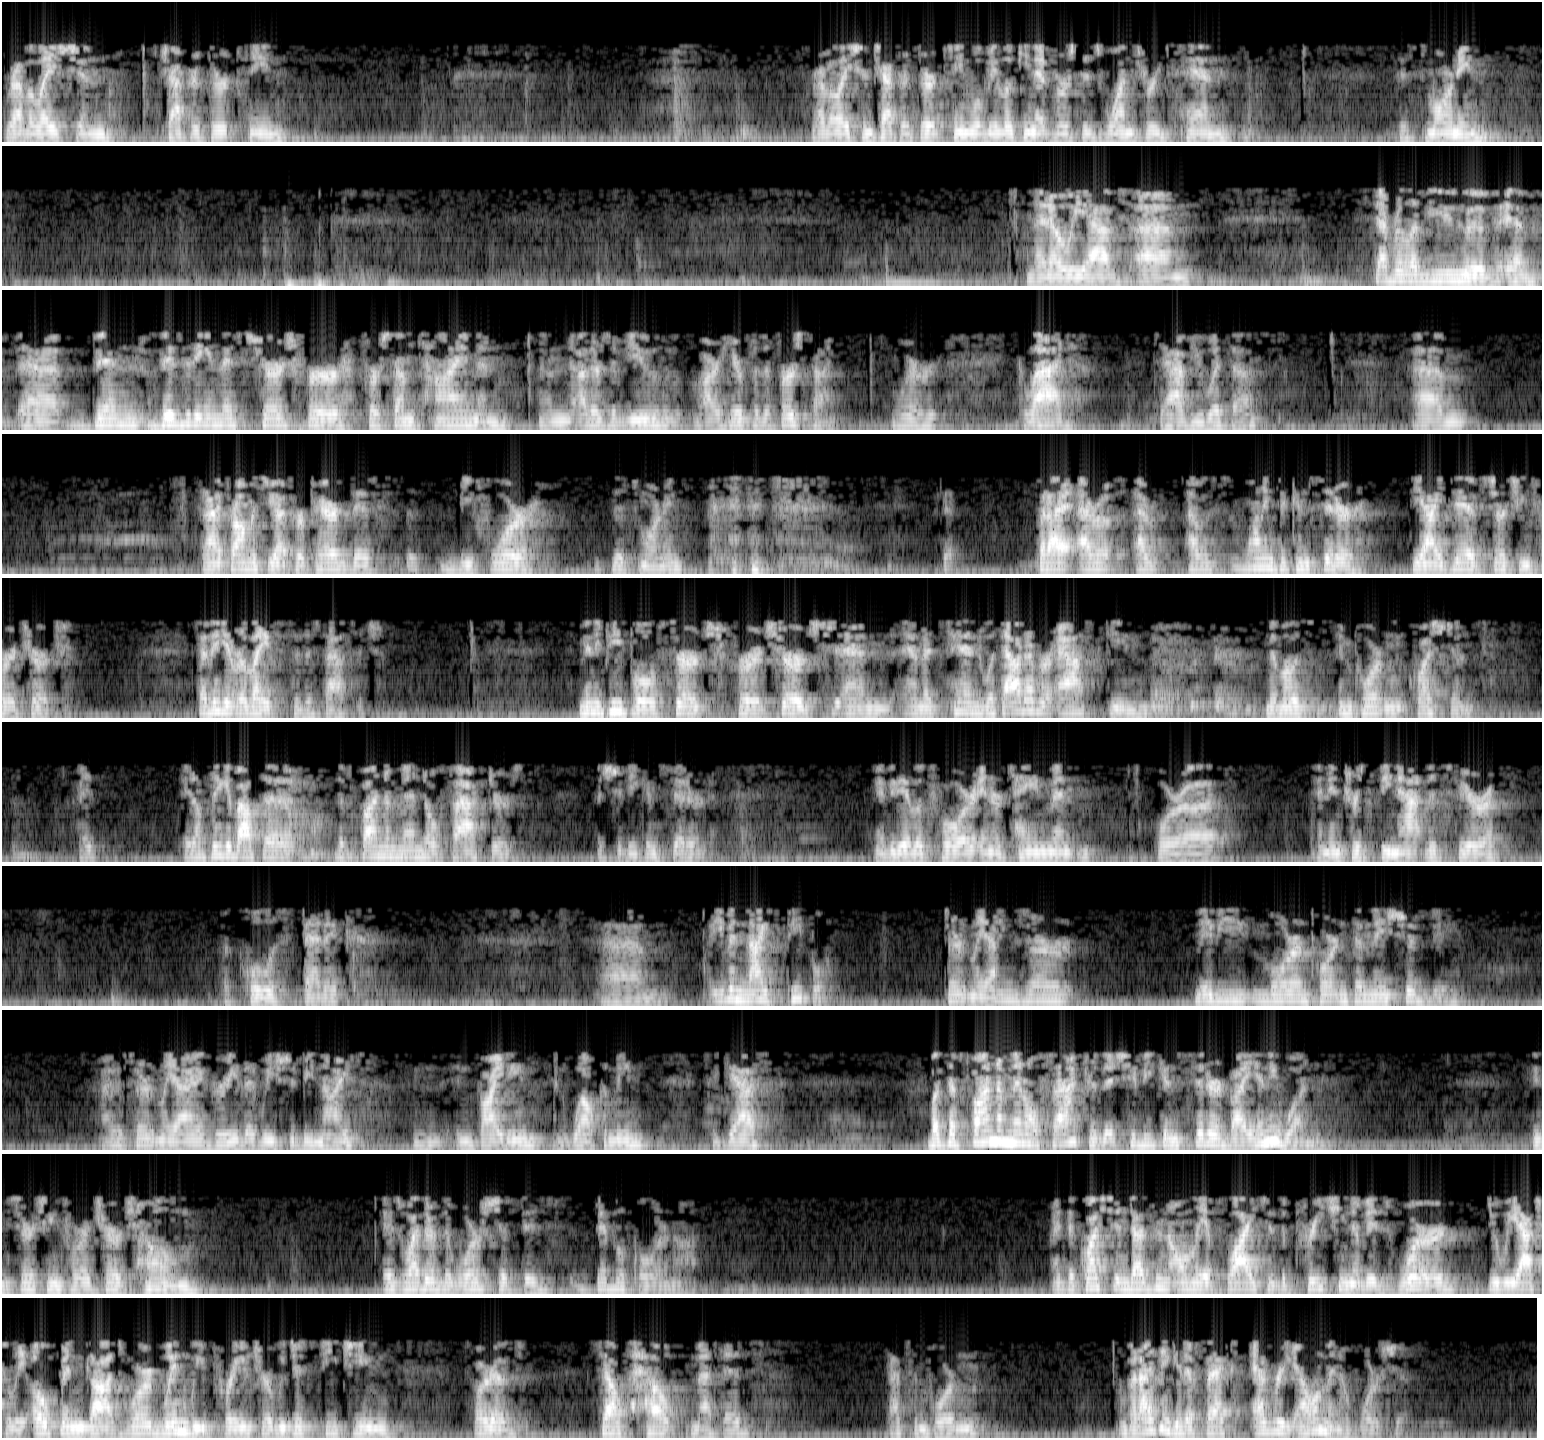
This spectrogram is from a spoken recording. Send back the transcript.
Revelation chapter 13. Revelation chapter 13, we'll be looking at verses 1 through 10 this morning. And I know we have um, several of you who have, have uh, been visiting this church for, for some time, and, and others of you who are here for the first time. We're glad to have you with us. Um, and I promise you, I prepared this before this morning. but I, I, I, was wanting to consider the idea of searching for a church. So I think it relates to this passage. Many people search for a church and, and attend without ever asking the most important questions. They don't think about the, the fundamental factors that should be considered. Maybe they look for entertainment or a, an interesting atmosphere, a, a cool aesthetic, um, even nice people. Certainly, things are maybe more important than they should be. I, certainly, I agree that we should be nice and inviting and welcoming to guests. But the fundamental factor that should be considered by anyone in searching for a church home is whether the worship is biblical or not. Right? The question doesn't only apply to the preaching of His Word. Do we actually open God's Word when we preach, or are we just teaching sort of self help methods? That's important. But I think it affects every element of worship.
